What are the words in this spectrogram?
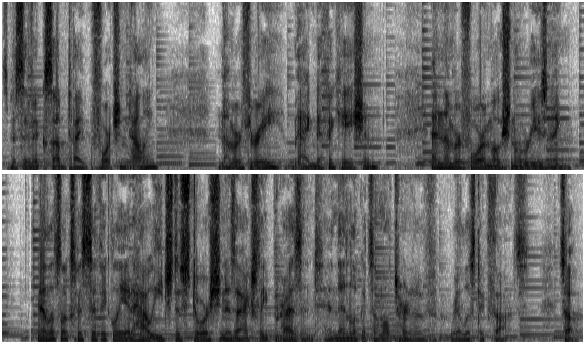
specific subtype fortune telling. Number three, magnification. And number four, emotional reasoning. Now let's look specifically at how each distortion is actually present and then look at some alternative realistic thoughts. So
